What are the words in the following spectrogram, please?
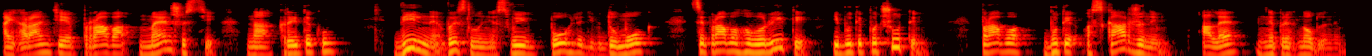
а й гарантія права меншості на критику, вільне висловлення своїх поглядів, думок, це право говорити і бути почутим, право бути оскарженим, але не пригнобленим.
